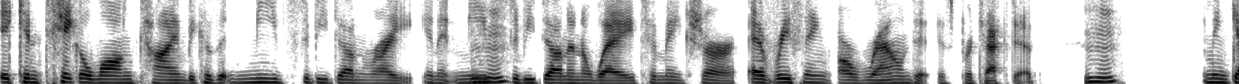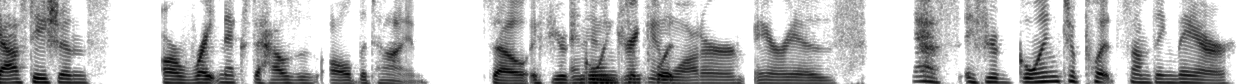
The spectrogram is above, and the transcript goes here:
it can take a long time because it needs to be done right and it needs to be done in a way to make sure everything around it is protected. Mhm. I mean, gas stations are right next to houses all the time. So if you're And, going drinking to put water areas. yes, if you're going to put something there,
